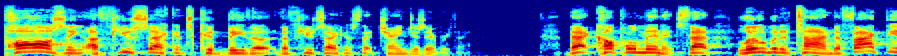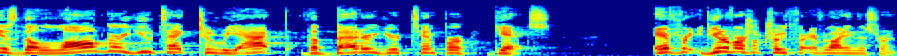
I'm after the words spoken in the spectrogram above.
pausing a few seconds could be the, the few seconds that changes everything. That couple minutes, that little bit of time. The fact is, the longer you take to react, the better your temper gets. Every universal truth for everybody in this room.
